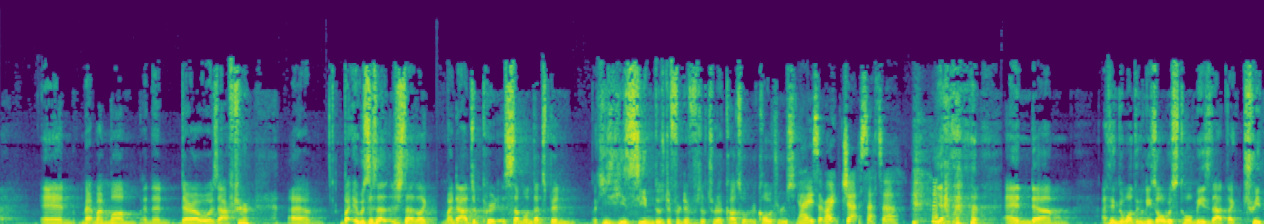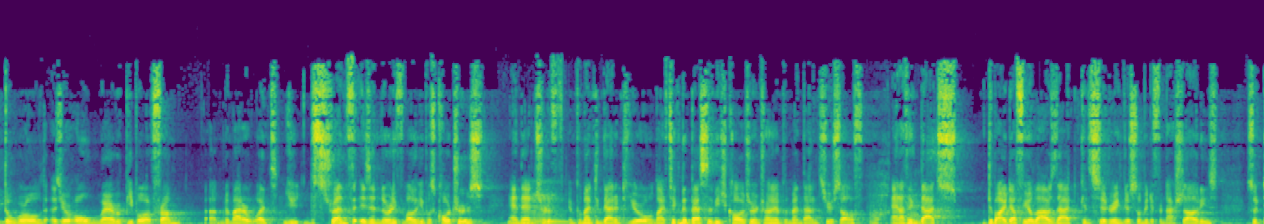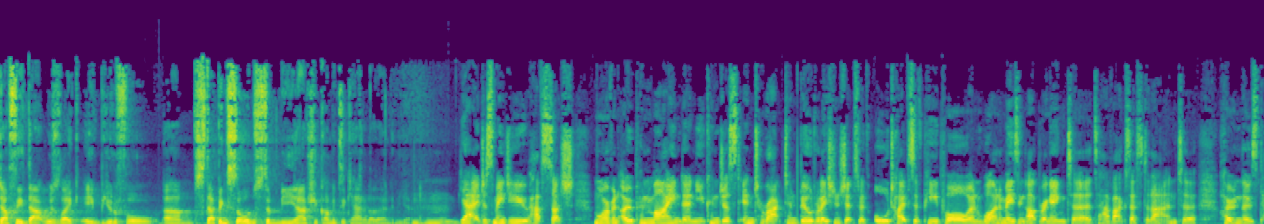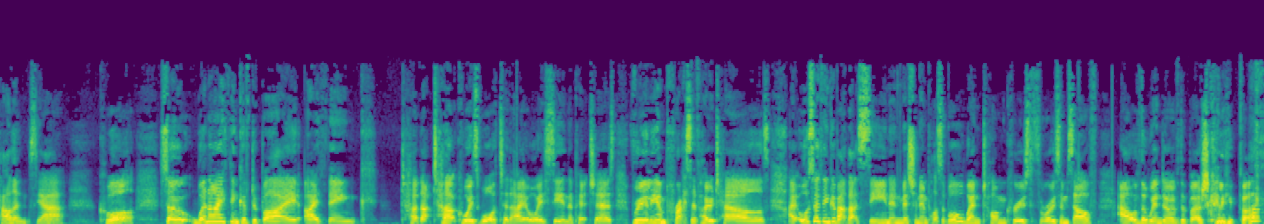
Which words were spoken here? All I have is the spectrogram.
And met my mom, and then there I was after. Um, but it was just that, just that like my dad's a pretty someone that's been like he's he's seen those different different sort of culture, cultures. Yeah, he's a right jet setter. yeah, and um, I think the one thing that he's always told me is that like treat the world as your home wherever people are from. Um, no matter what, you, the strength is in learning from other people's cultures and then sort of implementing that into your own life, taking the best of each culture and trying to implement that into yourself. Oh, and I think yes. that's Dubai definitely allows that, considering there's so many different nationalities. So definitely that was like a beautiful um, stepping stones to me actually coming to Canada then in the end. yeah, it just made you have such more of an open mind and you can just interact and build relationships with all types of people and what an amazing upbringing to to have access to that and to hone those talents. Yeah. Cool. So when I think of Dubai, I think tur- that turquoise water that I always see in the pictures, really impressive hotels. I also think about that scene in Mission Impossible when Tom Cruise throws himself out of the window of the Burj Khalifa.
